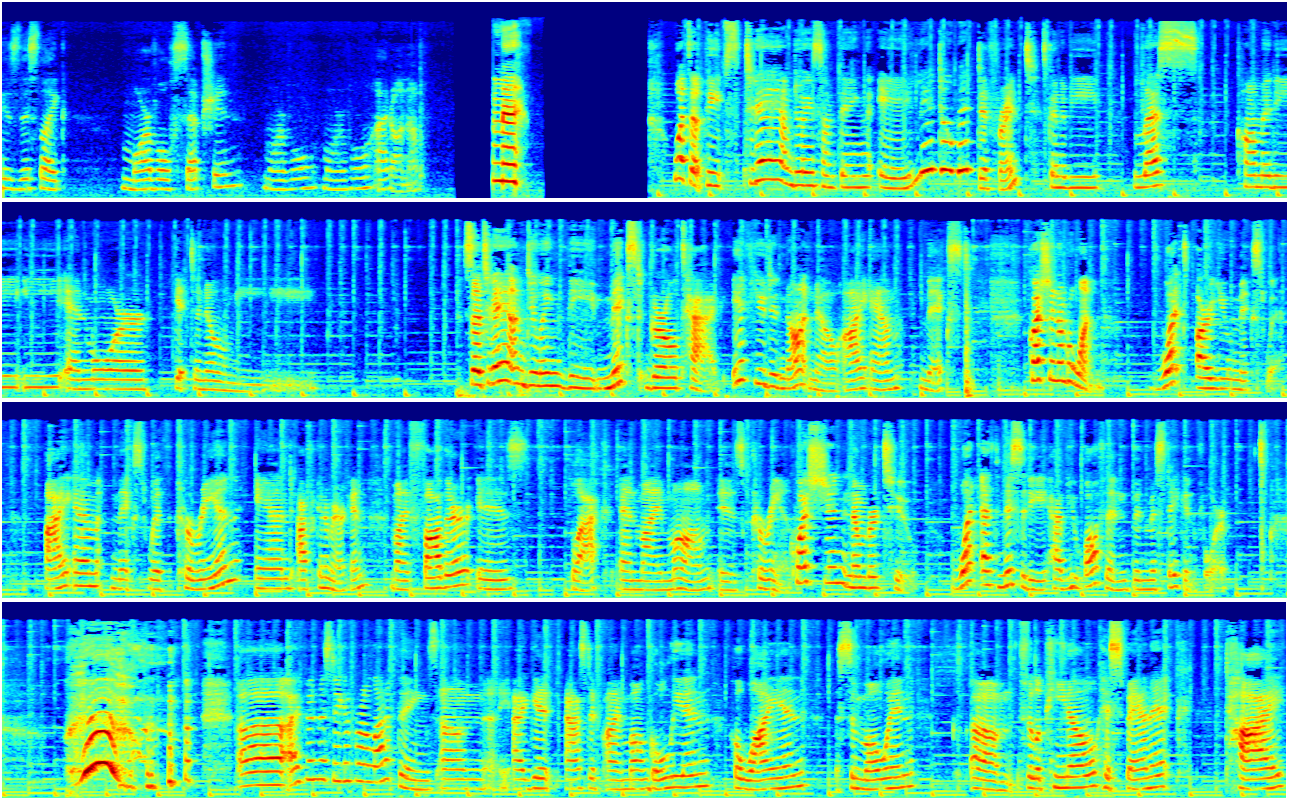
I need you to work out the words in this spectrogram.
Is this like Marvelception? Marvel, Marvel, I don't know. Meh. What's up peeps? Today I'm doing something a little bit different. It's gonna be less comedy-y and more get to know me. So today I'm doing the mixed girl tag. If you did not know, I am mixed. Question number one, what are you mixed with? I am mixed with Korean and African American. My father is black and my mom is Korean. Question number two. What ethnicity have you often been mistaken for? uh, I've been mistaken for a lot of things. Um, I get asked if I'm Mongolian, Hawaiian, Samoan, um, Filipino, Hispanic, Thai.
